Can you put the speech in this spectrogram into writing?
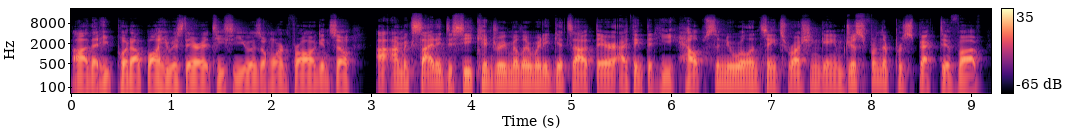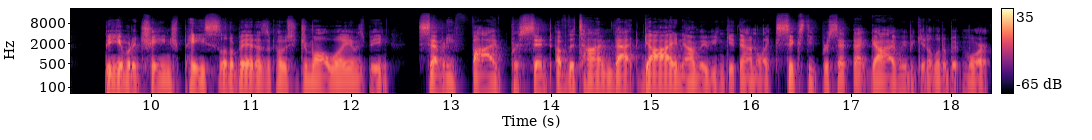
uh, that he put up while he was there at TCU as a Horn Frog. And so I- am excited to see Kendre Miller when he gets out there. I think that he helps the New Orleans Saints rushing game just from the perspective of being able to change pace a little bit as opposed to Jamaal Williams being 75% of the time that guy. Now maybe you can get down to like 60% that guy, maybe get a little bit more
